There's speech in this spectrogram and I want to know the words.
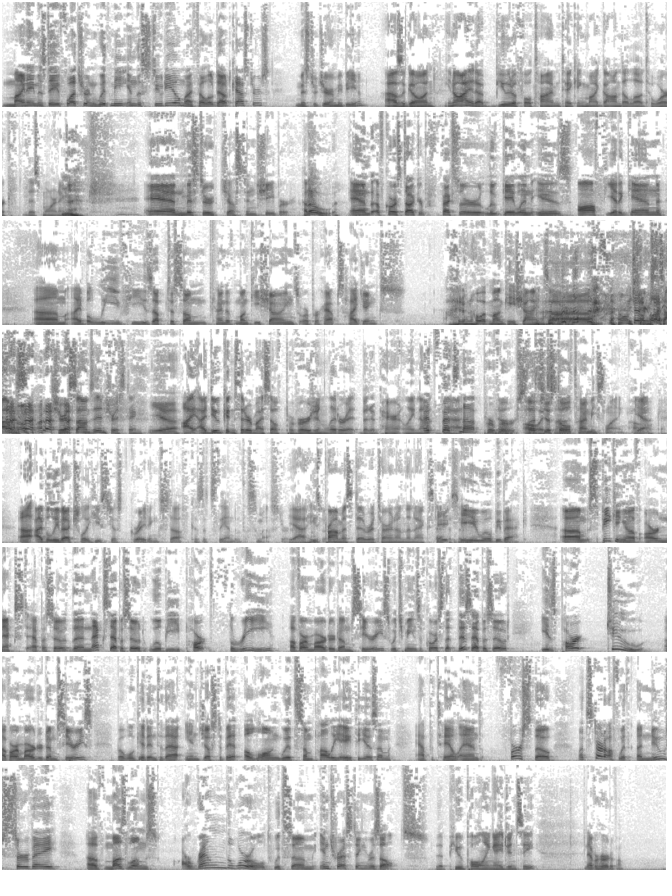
My name is Dave Fletcher, and with me in the studio, my fellow Doubtcasters, Mr. Jeremy Beahan. How's it going? You know, I had a beautiful time taking my gondola to work this morning. and Mr. Justin Schieber. Hello. And of course, Dr. Professor Luke Galen is off yet again. Um, I believe he's up to some kind of monkey shines or perhaps hijinks. I don't know what monkey shines are. sure sounds sure sounds interesting. Yeah. I, I do consider myself perversion literate, but apparently not. That's that. not perverse. No? Oh, that's just old timey slang. Oh, yeah. okay. Uh, I believe actually he's just grading stuff because it's the end of the semester. Yeah, he's So- promised to return on the next He, episode. he will be back. Um, speaking of our next episode, the next episode will be part three of our martyrdom series, which means, of course, that this episode is part two of our martyrdom series. But we'll get into that in just a bit, along with some polyatheism at the tail end. First, though, let's start off with a new survey of Muslims around the world with some interesting results. the Pew Polling Agency Never heard of them.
